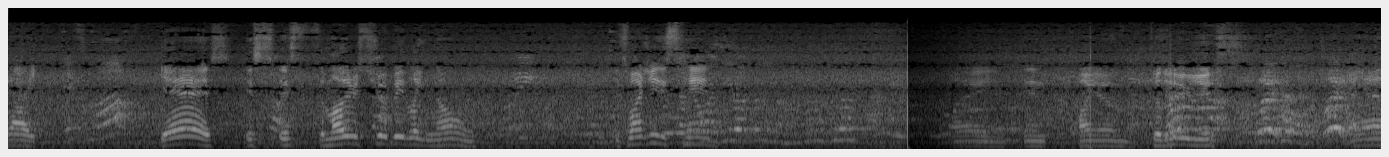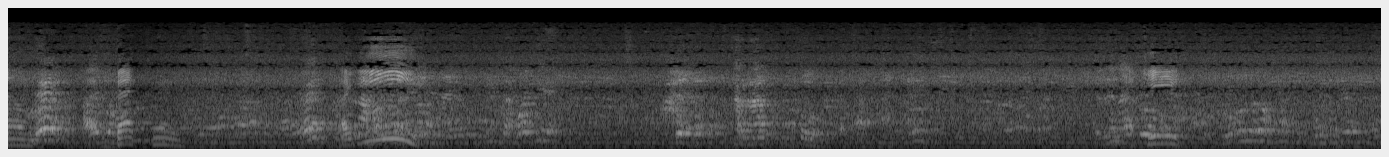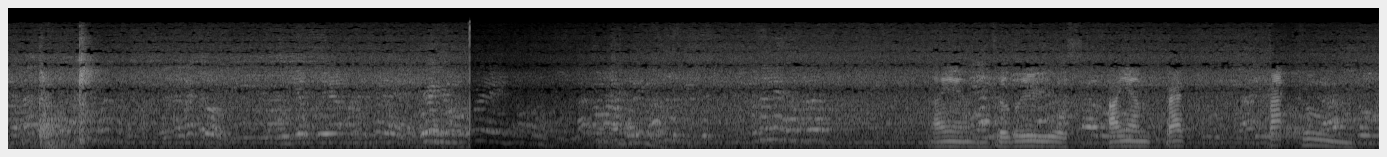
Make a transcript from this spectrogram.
Like, It's small? yes, it's it's the mother should be like no. It's watching his hand. I and I am delirious. I am back vacuum. Aquí. Aquí. I am delirious. I am back vacuum.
